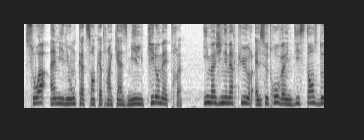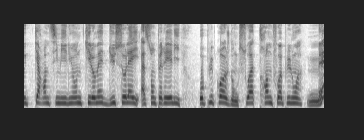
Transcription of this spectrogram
soit 1 495 000 km. Imaginez Mercure, elle se trouve à une distance de 46 millions de kilomètres du Soleil à son périhélie, au plus proche, donc soit 30 fois plus loin. Mais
